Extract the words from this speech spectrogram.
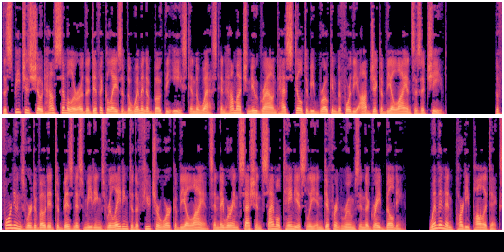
The speeches showed how similar are the difficulties of the women of both the East and the West and how much new ground has still to be broken before the object of the alliance is achieved. The forenoons were devoted to business meetings relating to the future work of the alliance and they were in session simultaneously in different rooms in the Great Building. Women and party politics,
